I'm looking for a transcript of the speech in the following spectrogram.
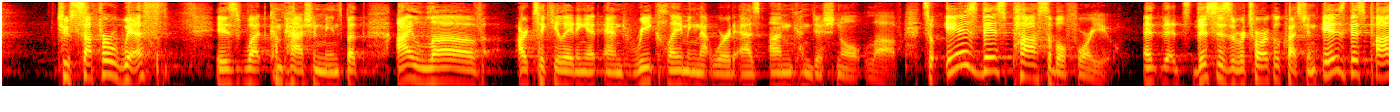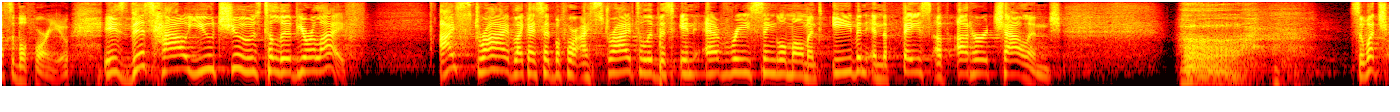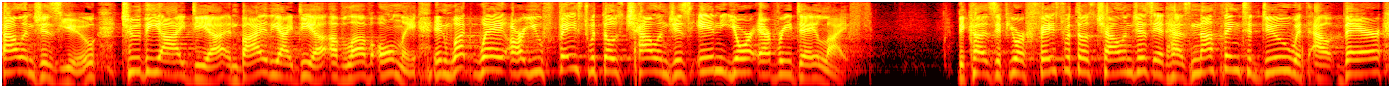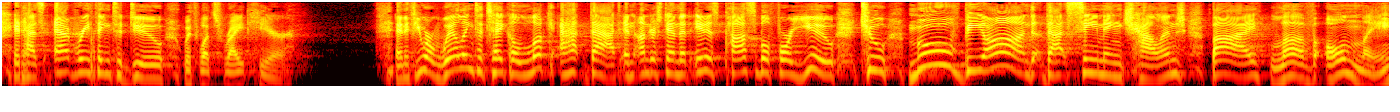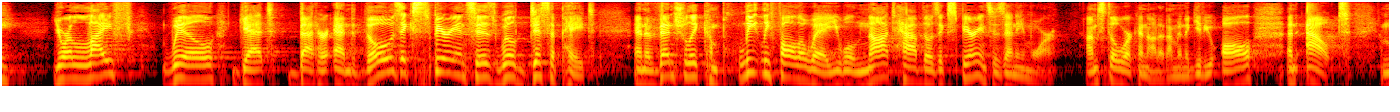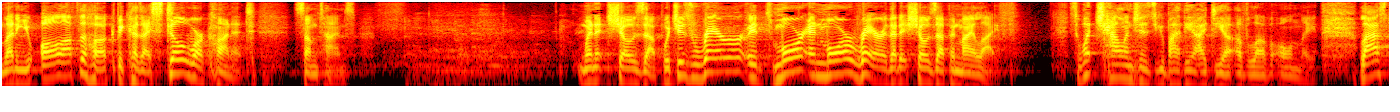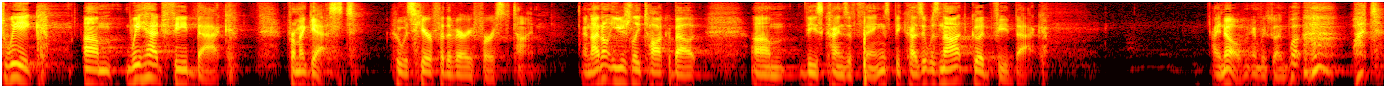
To suffer with is what compassion means, but I love articulating it and reclaiming that word as unconditional love. So, is this possible for you? And this is a rhetorical question. Is this possible for you? Is this how you choose to live your life? I strive, like I said before, I strive to live this in every single moment, even in the face of utter challenge. So, what challenges you to the idea and by the idea of love only? In what way are you faced with those challenges in your everyday life? Because if you're faced with those challenges, it has nothing to do with out there, it has everything to do with what's right here. And if you are willing to take a look at that and understand that it is possible for you to move beyond that seeming challenge by love only, your life will get better. And those experiences will dissipate and eventually completely fall away. You will not have those experiences anymore. I'm still working on it. I'm going to give you all an out. I'm letting you all off the hook because I still work on it sometimes. when it shows up, which is rarer, it's more and more rare that it shows up in my life. So, what challenges you by the idea of love only? Last week, um, we had feedback from a guest who was here for the very first time. And I don't usually talk about um, these kinds of things because it was not good feedback. I know, everybody's going, what? what?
